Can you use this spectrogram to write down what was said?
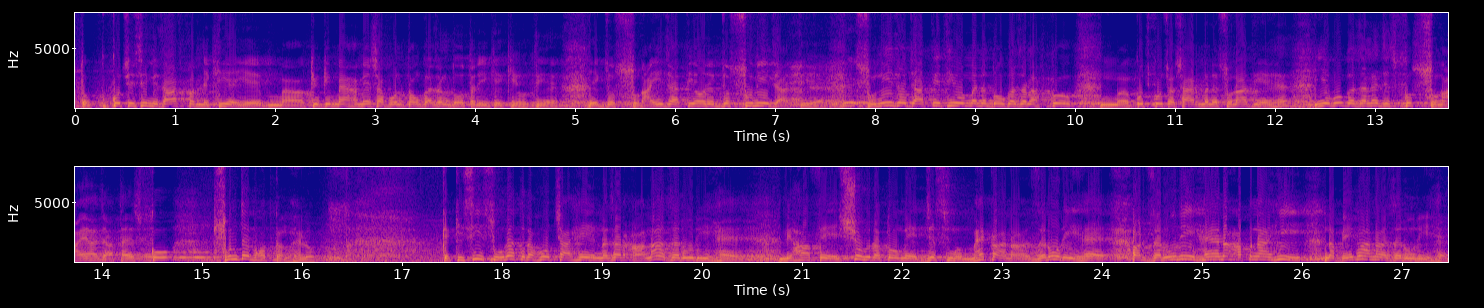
तो कुछ इसी मिजाज पर लिखी है ये क्योंकि मैं हमेशा बोलता हूँ, गज़ल दो तरीके की होती है। एक जो सुनाई जाती है और एक जो सुनी जाती है। सुनी जो जाती थी, वो मैंने दो गज़ल आपको कुछ कुछ अशार मैंने सुना दिए हैं। ये वो गज़ल है जिसको सुनाया जाता है, इसको सुनते बहुत कम है लोग। कि किसी सूरत रहो, चाहे नज़र आना ज़रूरी है। लिहाफे शोहरतों में जिस्म महकाना ज़रूरी है। और ज़रूरी है ना अपना ही, न बेगाना ज़रूरी है।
